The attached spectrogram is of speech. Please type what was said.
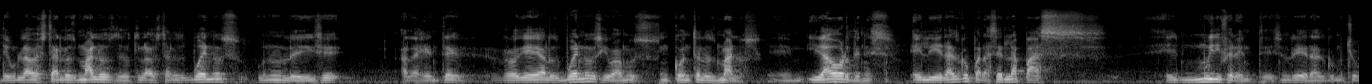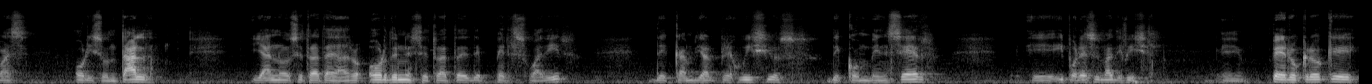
de un lado están los malos, de otro lado están los buenos. Uno le dice a la gente, rodea a los buenos y vamos en contra de los malos. Eh, y da órdenes. El liderazgo para hacer la paz es muy diferente, es un liderazgo mucho más horizontal. Ya no se trata de dar órdenes, se trata de persuadir, de cambiar prejuicios, de convencer, eh, y por eso es más difícil. Eh, pero creo que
